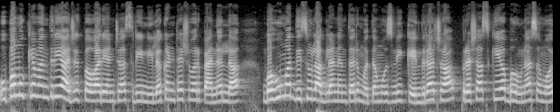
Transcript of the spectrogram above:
उपमुख्यमंत्री अजित पवार यांच्या श्री नीलकंठेश्वर पॅनलला बहुमत दिसू लागल्यानंतर मतमोजणी केंद्राच्या प्रशासकीय भवनासमोर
